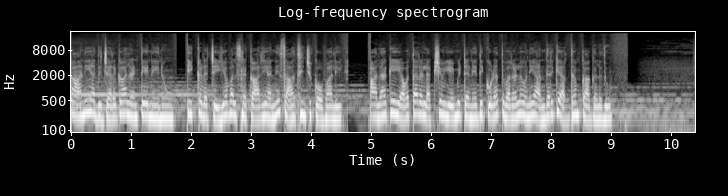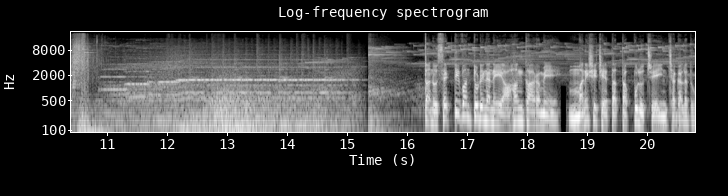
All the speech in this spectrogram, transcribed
కానీ అది జరగాలంటే నేను ఇక్కడ చెయ్యవలసిన కార్యాన్ని సాధించుకోవాలి. అలాగే అవతార లక్ష్యం ఏమిటనేది కూడా త్వరలోనే అందరికీ అర్థం కాగలదు. తను శక్తివంతుడిననే అహంకారమే మనిషి చేత తప్పులు చేయించగలదు.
